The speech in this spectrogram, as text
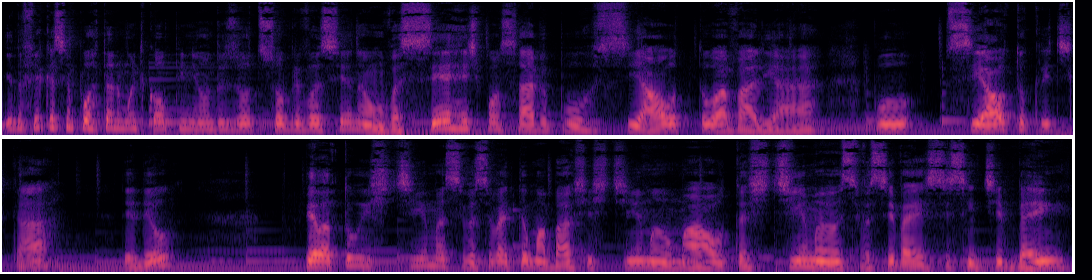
E não fica se importando muito com a opinião dos outros sobre você, não. Você é responsável por se autoavaliar, por se autocriticar, entendeu? Pela tua estima, se você vai ter uma baixa estima, uma alta estima, se você vai se sentir bem.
